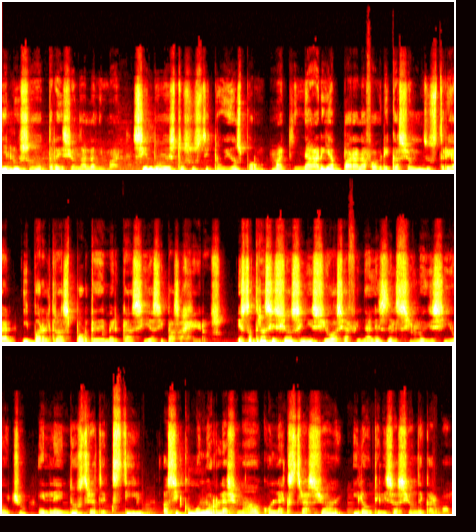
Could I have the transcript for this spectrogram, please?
y el uso tradicional animal, siendo estos sustituidos por maquinaria para la fabricación industrial y para el transporte de mercancías y pasajeros. Esta transición se inició hacia finales del siglo XVIII en la industria textil, así como en lo relacionado con la extracción y la utilización de carbón.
